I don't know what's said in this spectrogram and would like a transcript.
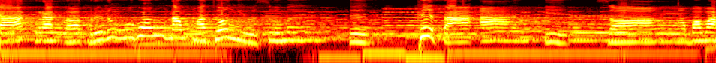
จากรักหลอกหรือลวงนำมาทวงอยู่สู่มือ คือตาอายสองบวา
